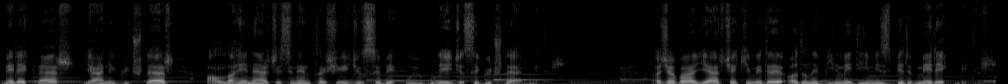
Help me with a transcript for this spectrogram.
Melekler yani güçler Allah enerjisinin taşıyıcısı ve uygulayıcısı güçler midir? Acaba yer çekimi de adını bilmediğimiz bir melek midir?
